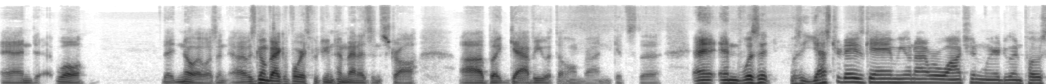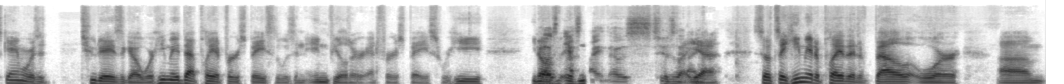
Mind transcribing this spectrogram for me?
And well, that no, I wasn't. I was going back and forth between Giménez and Straw, uh, but Gabby with the home run gets the. And, and, was it was it yesterday's game you and I were watching when we were doing post game, or was it two days ago where he made that play at first base that was an infielder at first base where he, you know, that was, if, if, that was Tuesday. Was yeah. So it's like he made a play that if Bell or um,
